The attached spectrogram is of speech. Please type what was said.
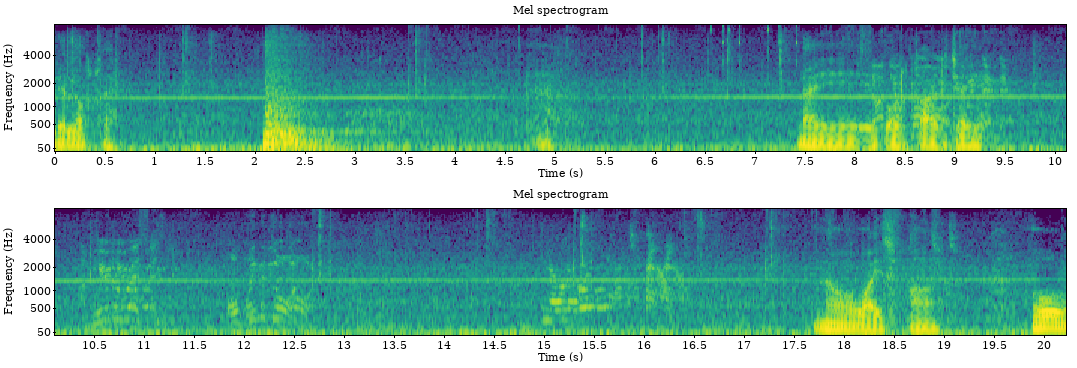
ये लॉक है। नहीं, एक और कार्ड चाहिए। नो वॉइस फाउंड ओ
